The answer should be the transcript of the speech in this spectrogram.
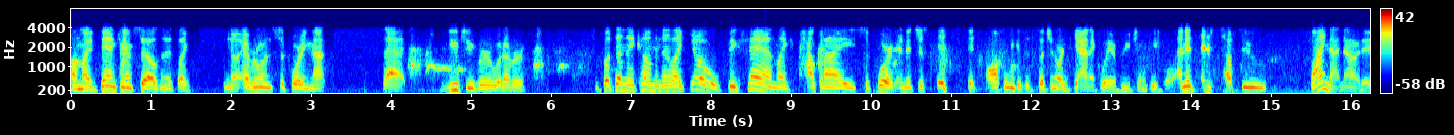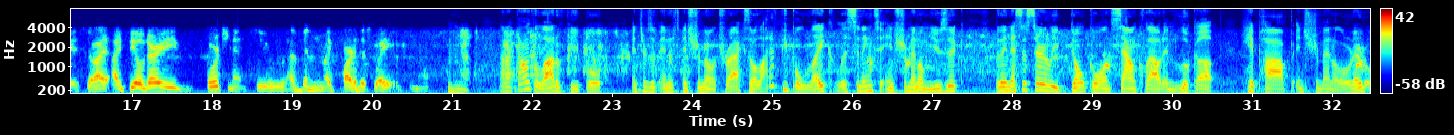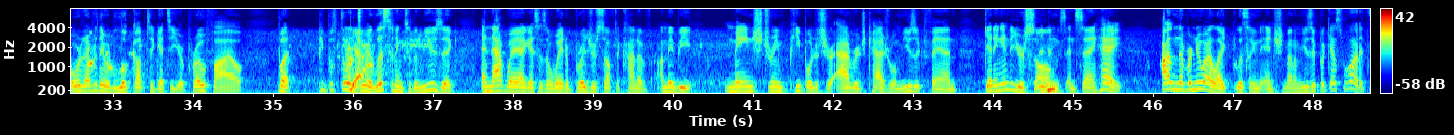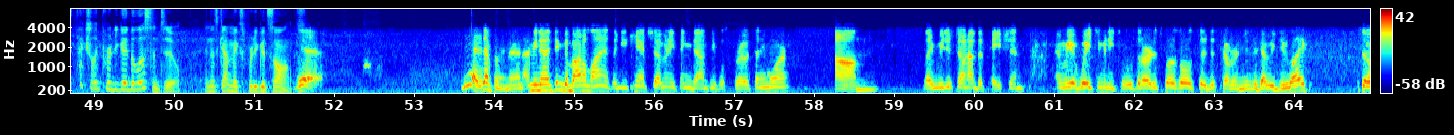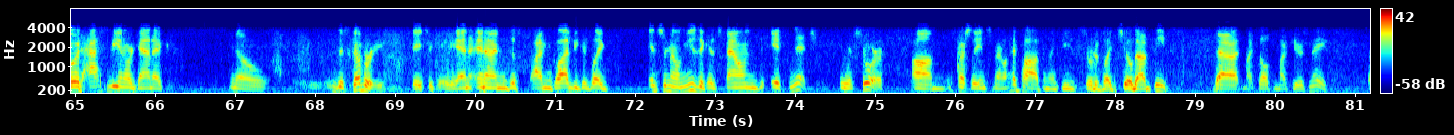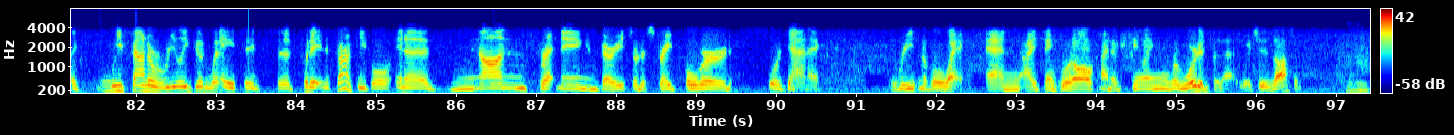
on my Bandcamp sales, and it's like, you know, everyone's supporting that that YouTuber or whatever. But then they come and they're like, "Yo, big fan! Like, how can I support?" And it's just it's it's awesome because it's such an organic way of reaching people, and it's and it's tough to find that nowadays. So I, I feel very fortunate to have been like part of this wave. You know? hmm And I found with a lot of people, in terms of in- instrumental tracks, so a lot of people like listening to instrumental music, but they necessarily don't go on SoundCloud and look up hip hop instrumental or whatever, or whatever they would look up to get to your profile. But people still Yeah. enjoy listening to the music, and that way, I guess, is a way to bridge yourself to kind of uh, maybe mainstream people, just your average casual music fan, getting into your songs and saying, "Hey, I never knew I liked listening to instrumental music, but guess what? It's actually pretty good to listen to." And this guy makes pretty good songs. Yeah. Yeah, definitely, man. I mean, I think the bottom line is like you can't shove anything down people's throats anymore. Um, like we just don't have the patience, and we have way too many tools at our disposal to discover music that we do like. So it has to be an organic, you know, discovery basically. And and I'm just I'm glad because like instrumental music has found its niche for sure. Um, especially instrumental hip hop and like these sort of like chilled out beats that myself and my peers make. Like we found a really good way to, to put it in front of people in a non-threatening and very sort of straightforward, organic, reasonable way. And I think we're all kind of feeling rewarded for that, which is awesome. hmm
